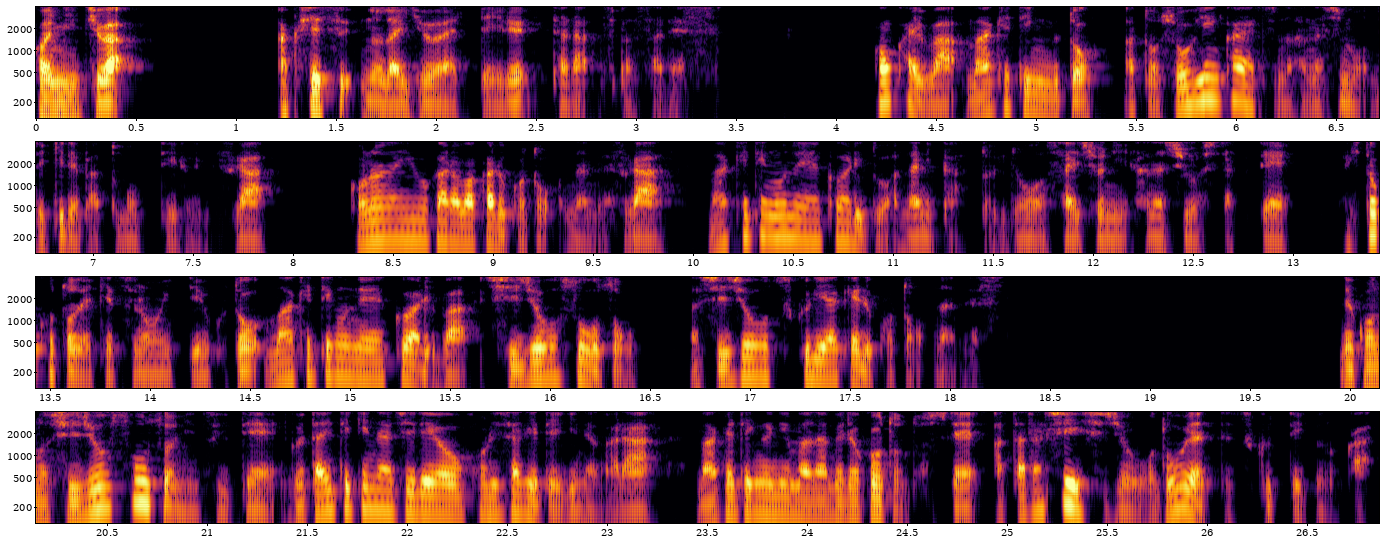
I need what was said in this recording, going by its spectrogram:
こんにちは。アクシスの代表をやっている多田翼です。今回はマーケティングと、あと商品開発の話もできればと思っているんですが、この内容からわかることなんですが、マーケティングの役割とは何かというのを最初に話をしたくて、一言で結論を言っておくと、マーケティングの役割は市場創造、市場を作り上げることなんです。で、この市場創造について具体的な事例を掘り下げていきながら、マーケティングに学べることとして、新しい市場をどうやって作っていくのか、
